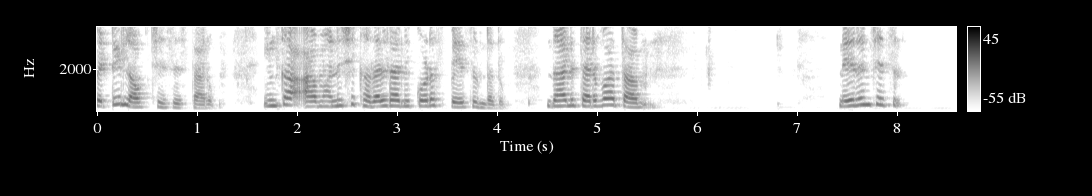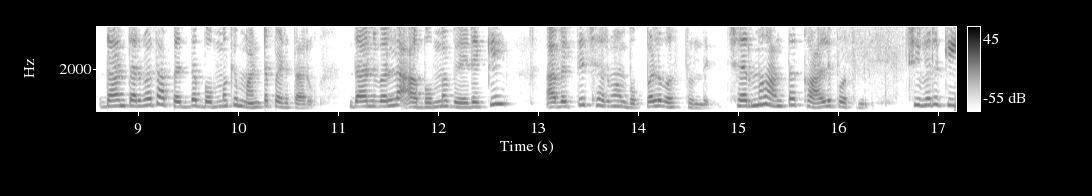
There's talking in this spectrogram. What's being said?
పెట్టి లాక్ చేసేస్తారు. ఇంకా ఆ మనిషి కదలడానికి కూడా స్పేస్ ఉండదు. దాని తర్వాత నేరం చేసిన దాని తర్వాత ఆ పెద్ద బొమ్మకి మంట పెడతారు. దానివల్ల ఆ బొమ్మ వేడెక్కి ఆ వ్యక్తి చర్మం బొప్పలు వస్తుంది. చర్మం అంతా కాలిపోతుంది. చివరికి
